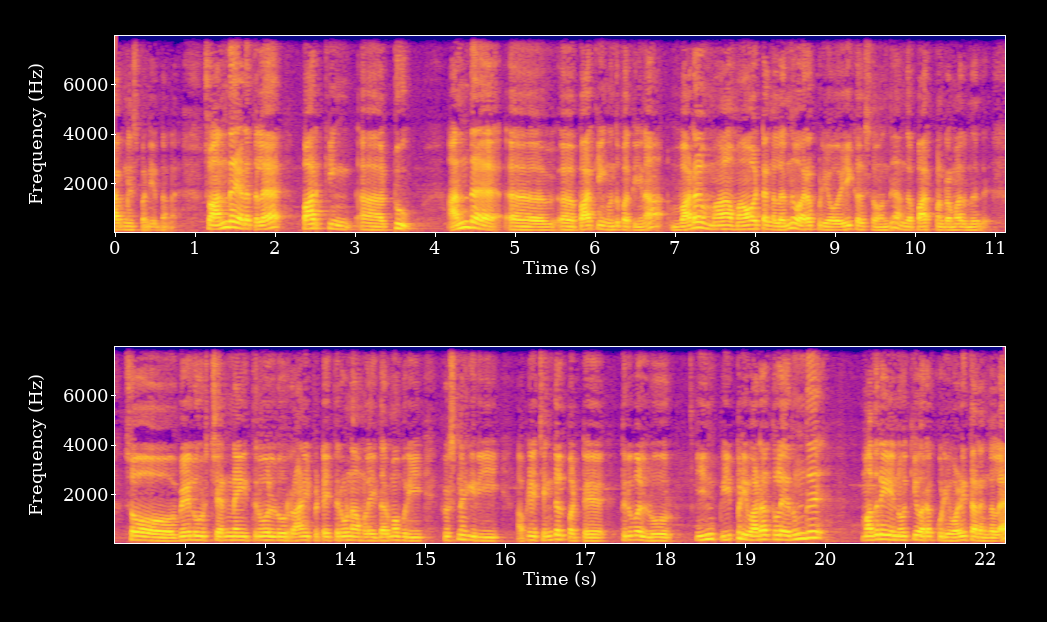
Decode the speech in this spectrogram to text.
ஆர்கனைஸ் பண்ணியிருந்தாங்க. ஸோ அந்த இடத்துல பார்க்கிங் டூ அந்த பார்க்கிங் வந்து பார்த்தீங்கன்னா வட மா மாவட்டங்கள்லேருந்து வரக்கூடிய வெஹிக்கல்ஸை வந்து அங்கே பார்க் பண்ணுற மாதிரி இருந்தது. ஸோ வேலூர் சென்னை திருவள்ளூர் ராணிப்பேட்டை திருவண்ணாமலை தருமபுரி கிருஷ்ணகிரி அப்படியே செங்கல்பட்டு திருவள்ளூர் இன்- இப்படி வடக்குல இருந்து மதுரையை நோக்கி வரக்கூடிய வழித்தடங்களை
